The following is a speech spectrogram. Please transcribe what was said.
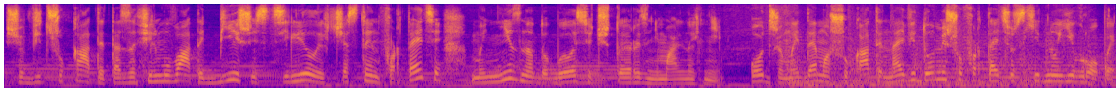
Щоб відшукати та зафільмувати більшість цілілих частин фортеці, мені знадобилося 4 знімальних дні. Отже, ми йдемо шукати найвідомішу фортецю Східної Європи,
